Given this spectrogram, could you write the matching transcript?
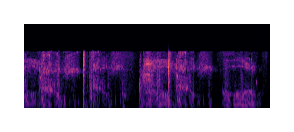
Hey guys, hey guys, hey guys, hey guys.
